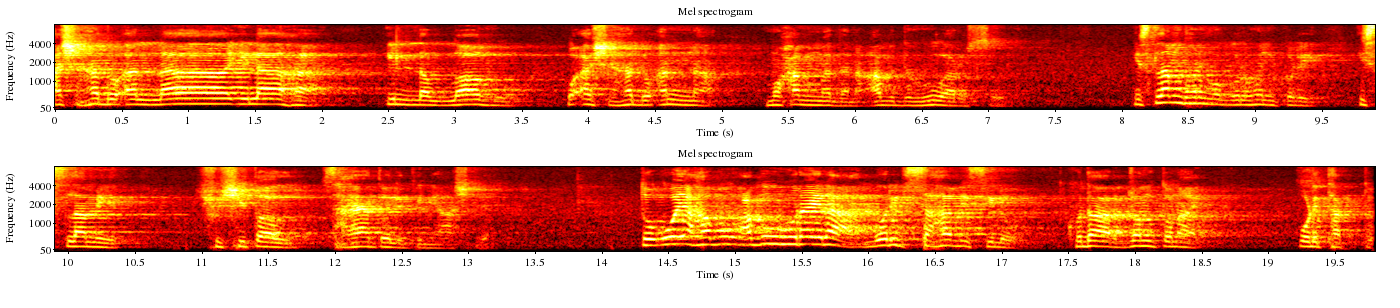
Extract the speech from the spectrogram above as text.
আশহাদু আল্লাহ ইলাহা ইল্লাল্লাহু ও আশহাদু আন্না মুহাম্মাদান আবদুহু আর ইসলাম ধর্ম গ্রহণ করে ইসলামের সুশীতল ছায়াতলে তিনি আসলেন। তো ওই আবু আবু হুরাইরা গরিব সাহাবি ছিল, খোদার যন্ত্রণায় পড়ে থাকতো।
